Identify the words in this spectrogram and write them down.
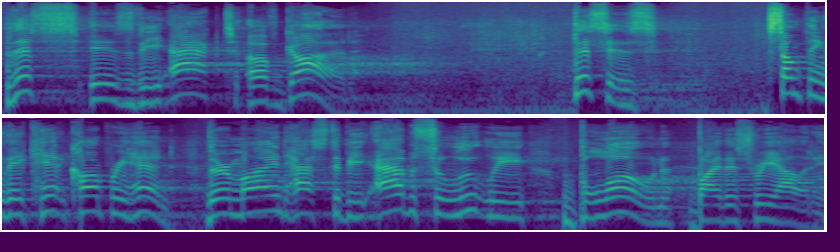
This is the act of God. This is something they can't comprehend. Their mind has to be absolutely blown by this reality.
